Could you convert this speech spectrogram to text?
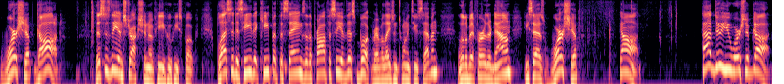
Worship God. This is the instruction of he who he spoke. Blessed is he that keepeth the sayings of the prophecy of this book. Revelation 22 7. A little bit further down, he says, Worship God. How do you worship God?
